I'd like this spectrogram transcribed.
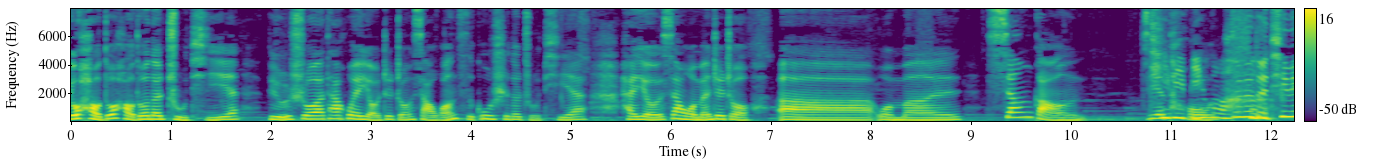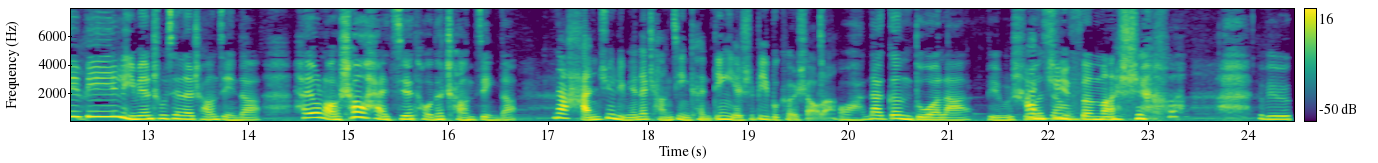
有好多好多的主题。比如说，它会有这种小王子故事的主题，还有像我们这种呃，我们香港 T V B 吗？对对对，TVB 里面出现的场景的，还有老上海街头的场景的。那韩剧里面的场景肯定也是必不可少了。哇，那更多啦，比如说按剧分嘛？是，就比如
